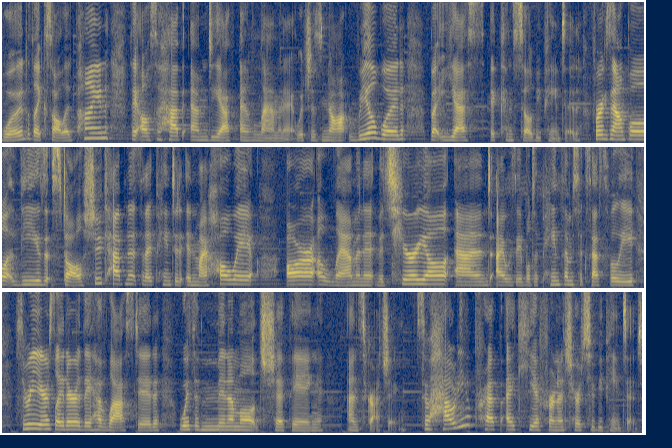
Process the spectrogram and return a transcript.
wood, like solid pine. They also have MDF and laminate, which is not real wood, but yes, it can still be painted. For example, these stall shoe cabinets that I painted in my hallway are a laminate material and I was able to paint them successfully. Three years later, they have lasted with minimal chipping and scratching. So how do you prep IKEA furniture to be painted?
